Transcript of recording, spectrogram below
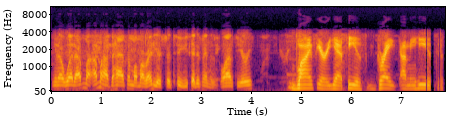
You know what? I'm I'm gonna have to have him on my radio show too. You said his name is Blind Fury. Blind Fury, yes, he is great. I mean, he is just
